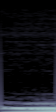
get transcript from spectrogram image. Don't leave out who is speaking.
Speaker 1: Mm.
